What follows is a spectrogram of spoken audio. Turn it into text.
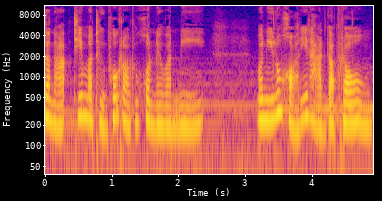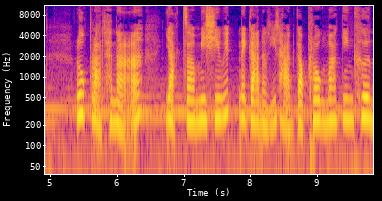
จนะที่มาถึงพวกเราทุกคนในวันนี้ วันนี้ลูกขออธิษฐานกับพระองค์ ลูกปรารถนาอยากจะมีชีวิตในการอธิษฐานกับพระองค์มากยิ่งขึ้น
